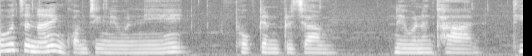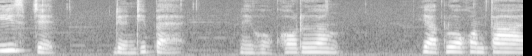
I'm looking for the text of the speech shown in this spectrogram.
ระวจนะแห่งความจริงในวันนี้ พบกันประจำในวันอังคารที่ 27 เดือนที่ 8 ในหัวข้อเรื่อง อยากกลัวความตาย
